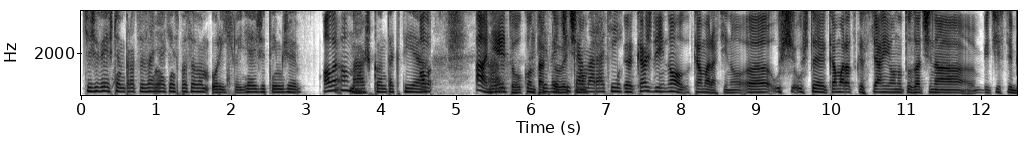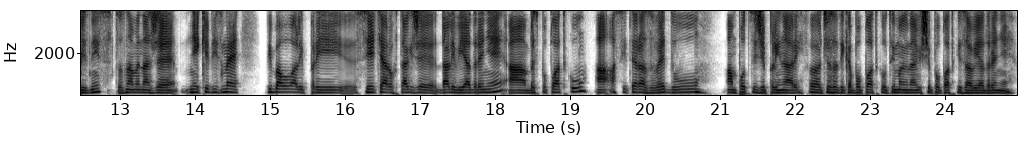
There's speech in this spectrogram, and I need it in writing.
Čiže vieš ten proces aj nejakým spôsobom urýchliť, hej? že tým, že ale áno. máš kontakty a, Ale, a nie je to o väčší väčšinou. kamaráti. E, Každý, no kamaráti, no uh, už, už tie kamarátske vzťahy, ono to začína byť čistý biznis, to znamená, že niekedy sme vybavovali pri sieťaroch tak, že dali vyjadrenie a bez poplatku a asi teraz vedú, mám pocit, že plinári, E, čo sa týka poplatkov, tí majú najvyššie poplatky za vyjadrenie.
